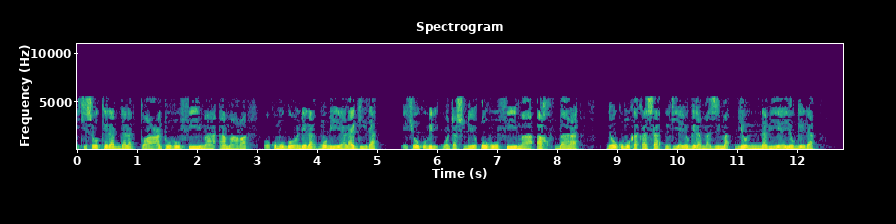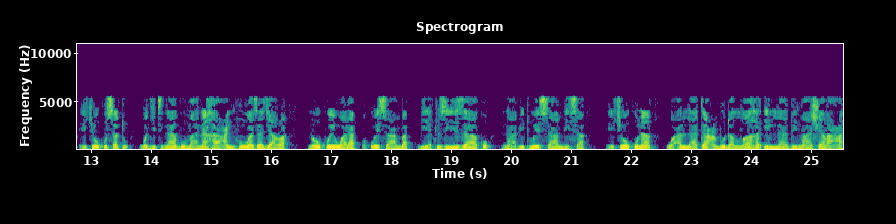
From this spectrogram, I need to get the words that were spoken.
ekisookera ddala taatuhu fiima amara okumugondera mu bye yalagira. Ekyokubiri watasdiquhu fiima akhbara n'okumukakasa nti yayogera mazima byonna bye yayogera. Ekyokusatu wajitinaabu manaha anhu wazajara n'okwewala okwesamba bye yatuziyizaako n'abitwesambisa ekyokuna wa anla tabuda allaha illa bima sharaa.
